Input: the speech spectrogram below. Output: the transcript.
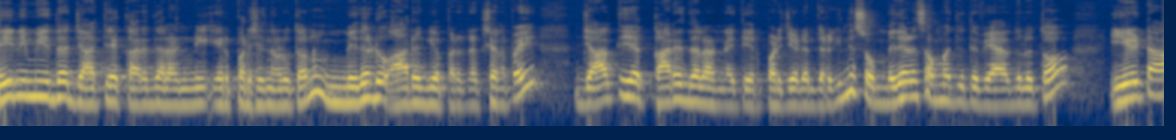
దేని మీద జాతీయ కార్యదళాన్ని ఏర్పరిచింది అడుగుతాను. మెదడు ఆరోగ్య పరిరక్షణపై జాతీయ కార్యదళాన్ని అయితే ఏర్పాటు చేయడం జరిగింది. సో మెదడు సంబంధిత వ్యాధులతో ఏటా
